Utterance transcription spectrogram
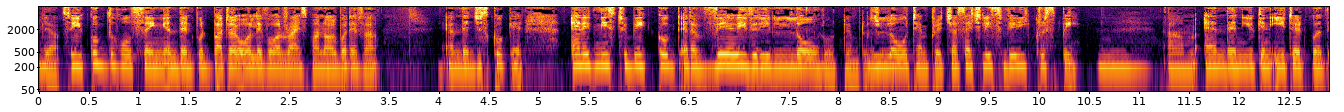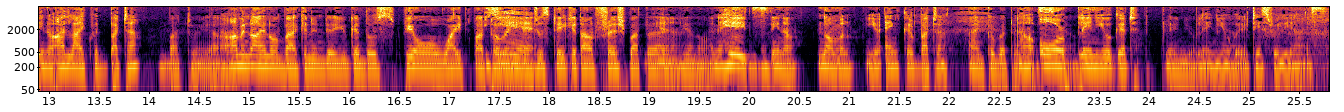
Yeah. So you cook the whole thing and then put butter, olive oil, rice bran oil, whatever, and then just cook it. And it needs to be cooked at a very very low Low temperature. Low temperature. So actually, it's very crispy. Um, and then you can eat it with you know I like with butter. Butter, yeah. I mean, I know back in India, you get those pure white butter and you just take it out fresh butter and, you know, And here it's you know normal your anchor butter, anchor butter. uh, yes, or yeah. plain yogurt. Plain yogurt, Plain yeah. yogurt. It tastes really nice.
